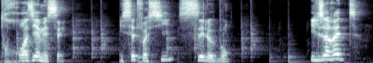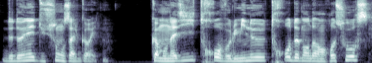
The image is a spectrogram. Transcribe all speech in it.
troisième essai. Et cette fois-ci, c'est le bon. Ils arrêtent de donner du son aux algorithmes. Comme on a dit, trop volumineux, trop demandant en ressources,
